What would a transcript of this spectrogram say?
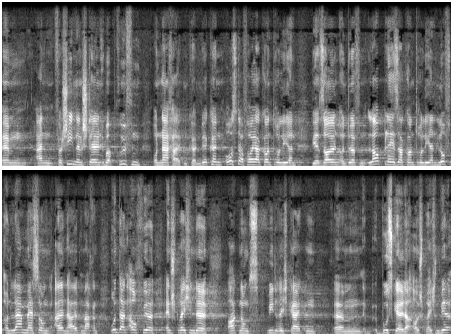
ähm, an verschiedenen Stellen überprüfen und nachhalten können. Wir können Osterfeuer kontrollieren, wir sollen und dürfen Laubbläser kontrollieren, Luft- und Lärmmessungen allen halben machen und dann auch für entsprechende Ordnungswidrigkeiten ähm, Bußgelder aussprechen. Wir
